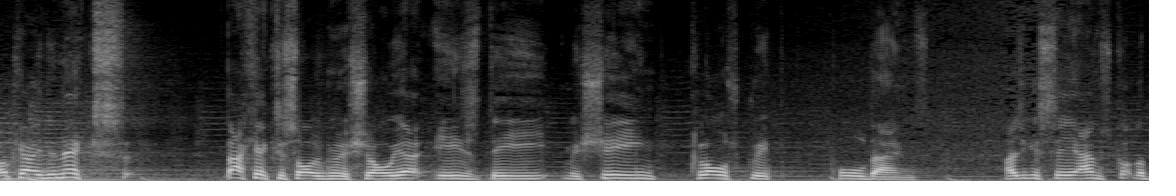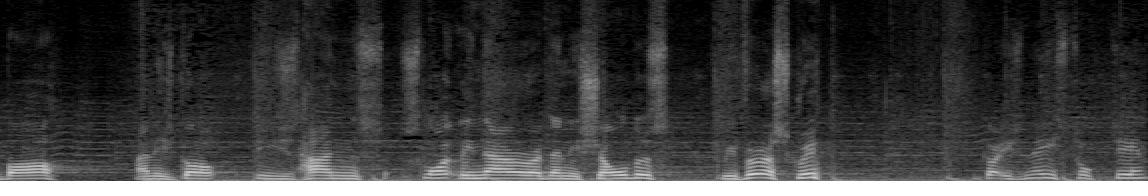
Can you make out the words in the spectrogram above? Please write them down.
Okay, the next back exercise I'm going to show you is the machine close grip pull downs. As you can see, Anth's got the bar and he's got his hands slightly narrower than his shoulders. Reverse grip, he's got his knees tucked in,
